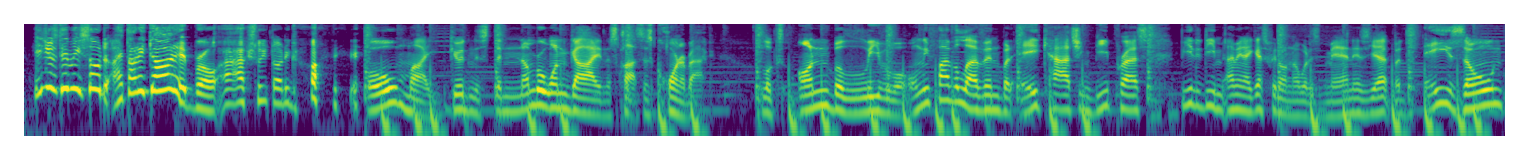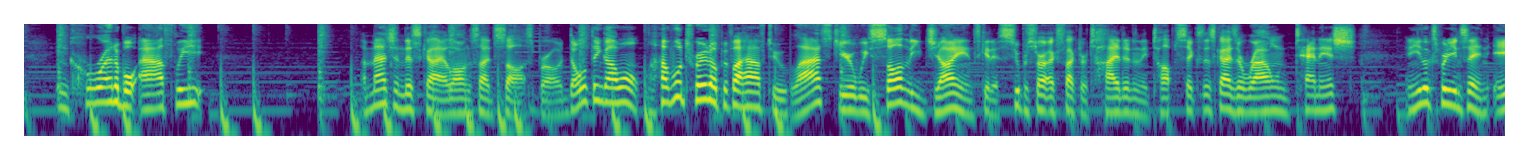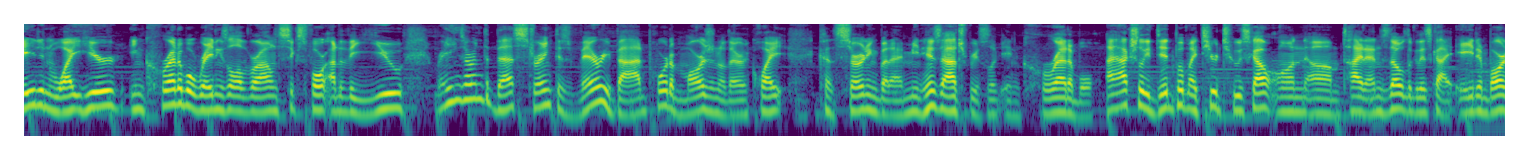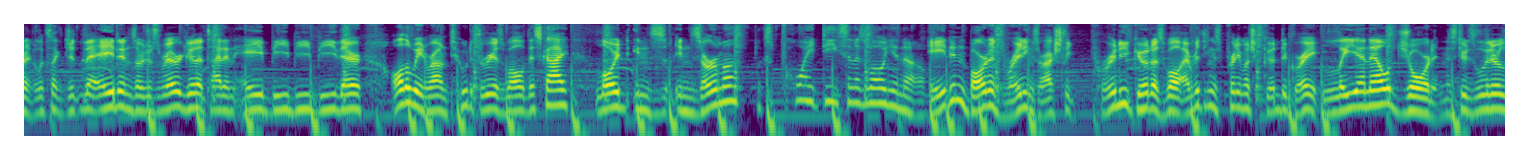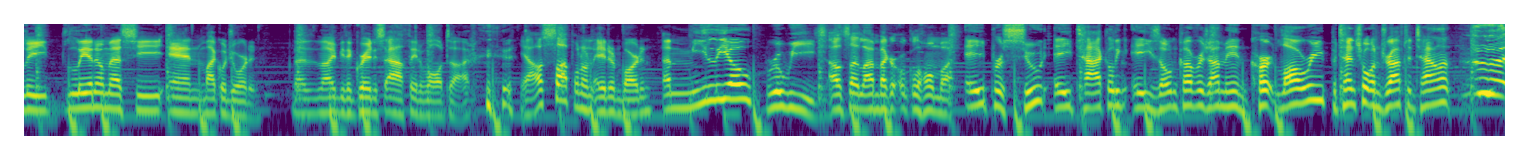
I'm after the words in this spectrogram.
He just did me so... I thought he got it, bro. I actually thought he got it. Oh my goodness. The number one guy in this class is cornerback. Looks unbelievable. Only 5'11", but A catching, B press, B to D. I mean, I guess we don't know what his man is yet, but A zone, incredible athlete. Imagine this guy alongside Sauce, bro. Don't think I won't. I will trade up if I have to. Last year, we saw the Giants get a superstar X Factor tight end in the top six. This guy's around 10-ish. And he looks pretty insane. Aiden White here. Incredible ratings all around. 6'4 out of the U. Ratings aren't the best. Strength is very bad. Poor to marginal there. Quite concerning, but I mean, his attributes look incredible. I actually did put my tier 2 scout on um, tight ends, though. Look at this guy, Aiden Barton. It looks like the Aidens are just very good at tight end A, B, B, B there, all the way in round 2 to 3 as well. This guy, Lloyd Inzerma, looks quite decent as well, you know. Aiden Barton's ratings are actually pretty good as well. Everything's pretty much good to great. Lionel Jordan. This dude's literally Lionel Messi and Michael Jordan. That might be the greatest athlete of all time. yeah, I'll slap one on Aiden Barton. Emilio Ruiz, outside linebacker, Oklahoma. A pursuit, A tackling, A zone coverage. I'm in. Kurt Lowry, potential undrafted talent.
